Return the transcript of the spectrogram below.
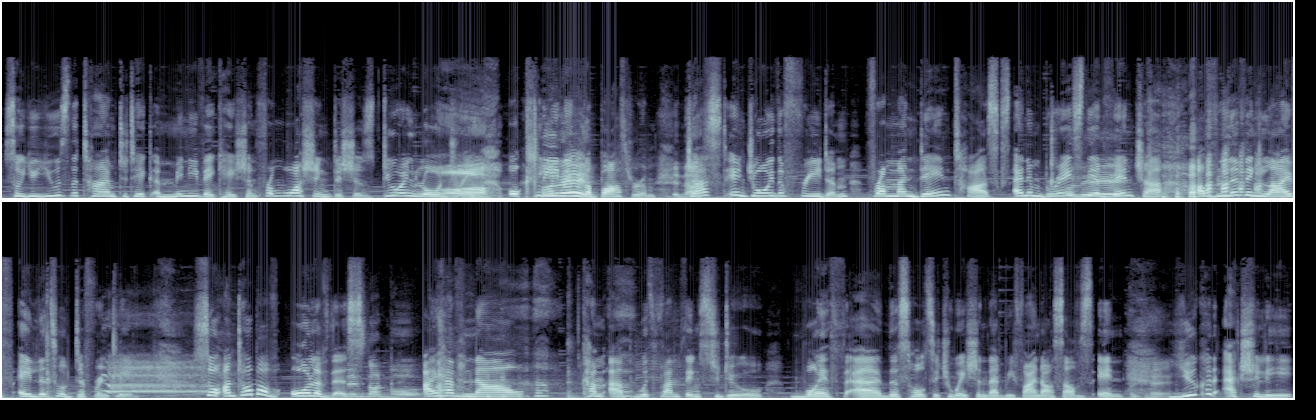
So you use the time to take a mini vacation from washing dishes, doing laundry, Oh, or cleaning Olé. the bathroom. Enough. Just enjoy the freedom from mundane tasks and embrace the adventure of living life a little differently. So, on top of all of this, There's not more. I have now come up with fun things to do with uh, this whole situation that we find ourselves in. Okay. You could actually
